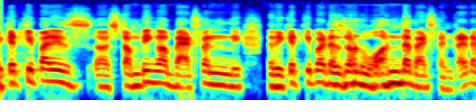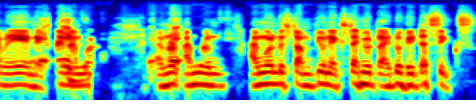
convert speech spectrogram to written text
wicketkeeper is uh, stumping a batsman, the, the wicketkeeper does not warn the batsman, right? I mean, hey, next time I'm, going, I'm not, I'm going, I'm going to stump you next time you try to hit a six.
